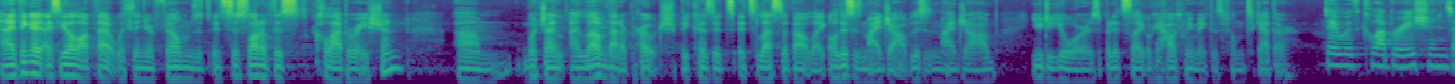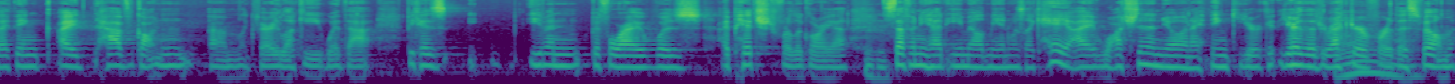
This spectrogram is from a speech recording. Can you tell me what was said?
and I think I, I see a lot of that within your films. It's, it's just a lot of this collaboration, um, which I, I love that approach because it's it's less about like oh this is my job this is my job you do yours. But it's like okay how can we make this film together? Say with collaborations, I think I have gotten um, like very lucky with that because even before I was I pitched for La Gloria, Stephanie had emailed me and was like, "Hey, I watched it in Yo, and I think you're you're the director for this film."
